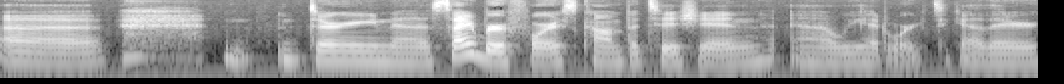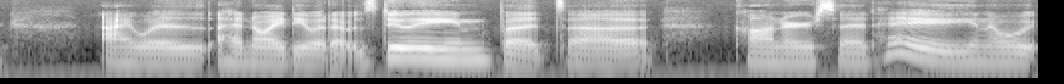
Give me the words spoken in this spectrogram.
uh, during a Cyberforce competition. Uh, we had worked together. I was I had no idea what I was doing, but uh, Connor said, "Hey, you know, we,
